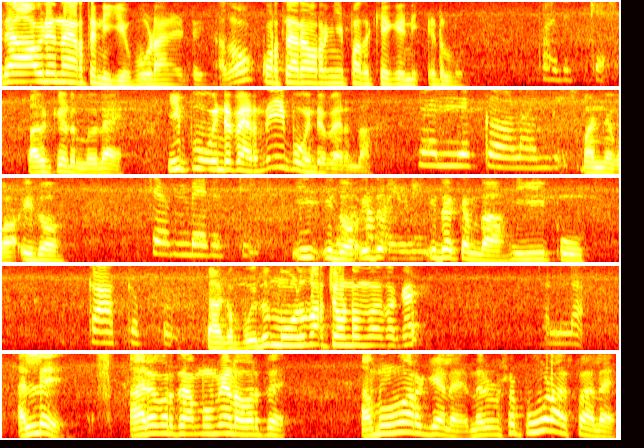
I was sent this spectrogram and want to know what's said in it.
രാവിലെ നേരത്തെ എണീക്കോ പൂടാനായിട്ട്? അതോ കുറച്ചു നേരം ഉറങ്ങി പതുക്കെ ഇടുള്ളൂ? പതുക്കെ. ഇടുള്ളൂ അല്ലേ? ഈ പൂവിന്റെ പേരെന്താ? ഈ പൂവിന്റെ പേരെന്താ? മഞ്ഞക്കോളാമ്പി. മഞ്ഞക്കുളം ഇതോ? ചെമ്പരത്തി. ഈ- ഇതോ ഇത് ഇതൊക്കെ എന്താ ഈ പൂ കാക്കപ്പൂ. കാക്കപ്പൂ. ഇത് മോൾ പറിച്ചോണ്ടുവന്നതൊക്കെ അല്ല. അല്ലേ? ആരാ പറിച്ച? അമ്മൂമ്മയാണോ പറിച്ചേ? അമ്മൂമ്മ പറിക്കല്ലേ? എന്നിട്ട് പക്ഷെ പൂടാ ഇഷ്ടല്ലേ?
